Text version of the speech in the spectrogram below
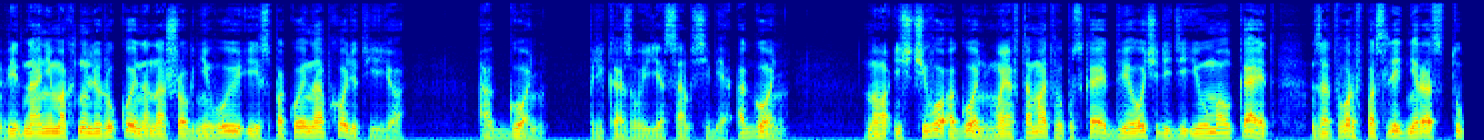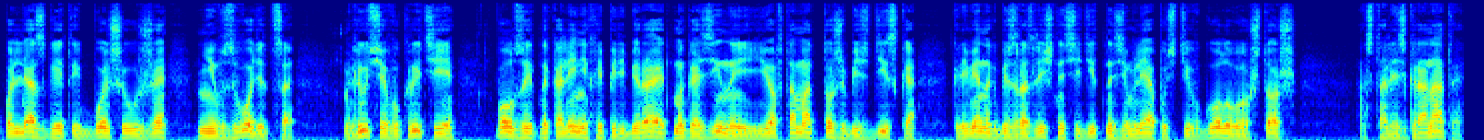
Видно, они махнули рукой на нашу огневую и спокойно обходят ее. «Огонь!» — приказываю я сам себе. «Огонь!» Но из чего огонь? Мой автомат выпускает две очереди и умолкает. Затвор в последний раз тупо лязгает и больше уже не взводится. Люся в укрытии ползает на коленях и перебирает магазины. Ее автомат тоже без диска. Кривенок безразлично сидит на земле, опустив голову. Что ж, остались гранаты.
